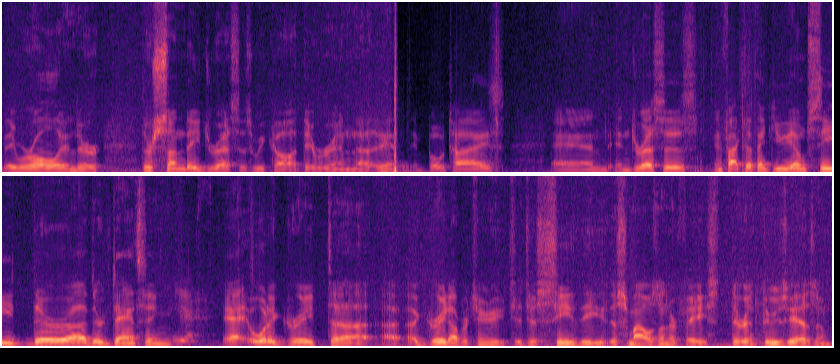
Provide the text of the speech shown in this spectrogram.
They were all in their, their Sunday dress, as we call it. They were in, uh, in, in bow ties and in dresses. In fact, I think you emceed their, uh, their dancing. Yes. What a great, uh, a great opportunity to just see the, the smiles on their face, their enthusiasm,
